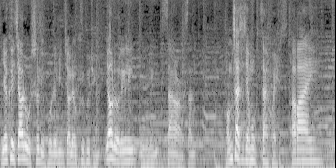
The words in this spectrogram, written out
也可以加入十里铺人民交流 QQ 群幺六零零五零三二三。我们下期节目再会，拜拜。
